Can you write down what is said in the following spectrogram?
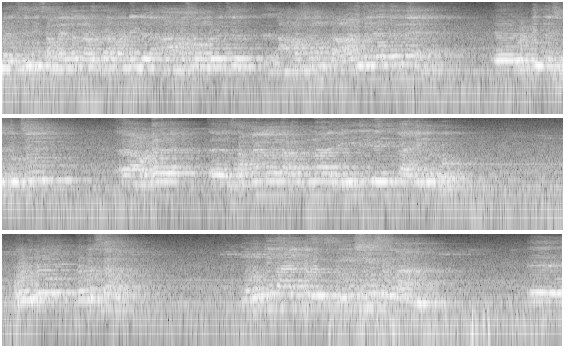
പരിസ്ഥിതി സമ്മേളനം നടത്താൻ വേണ്ടിയിട്ട് ആമസോൺ വെച്ച് ആമസോൺ കാടുകളെ തന്നെ വെട്ടി നശിപ്പിച്ച് അവിടെ സമ്മേളനം നടത്തുന്ന രീതിയിലേക്ക് കാര്യങ്ങൾ പോകും. ഒരു ദിവസം നൂറ്റി നാൽപ്പത് സ്പീഷീസുകളാണ് ഏഹ്,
